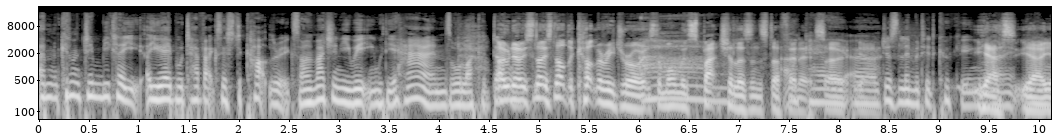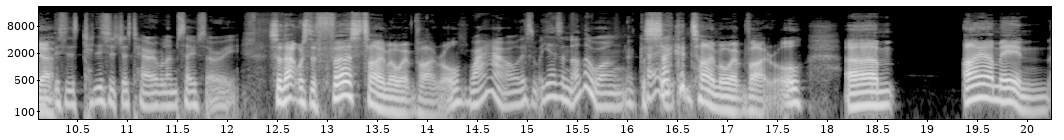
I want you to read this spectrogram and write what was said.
um, can to be clear, are you able to have access to cutlery? Because I imagine you eating with your hands or like a. Oh no, it's not. It's not the cutlery drawer. It's the one with spatulas and stuff in it. So Okay, uh, yeah. just limited cooking. Yes, right. yeah, Oh, yeah. This is this is just terrible. I'm so sorry. So that was the first time I went viral. Wow, there's here's another one. Okay. The second time I went viral, um, I am in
